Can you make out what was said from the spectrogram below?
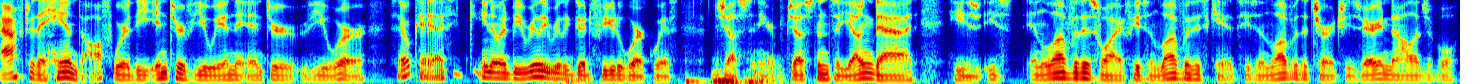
after the handoff, where the interviewee and the interviewer say, okay, I think, you know, it'd be really, really good for you to work with Justin here. Justin's a young dad. He's, he's in love with his wife. He's in love with his kids. He's in love with the church. He's very knowledgeable.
